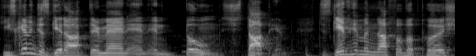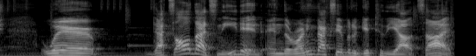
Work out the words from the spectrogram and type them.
he's gonna just get up there, man, and, and boom, stop him. Just give him enough of a push where that's all that's needed, and the running back's able to get to the outside.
